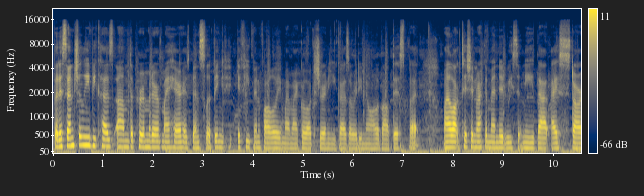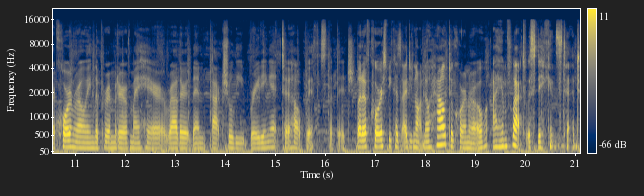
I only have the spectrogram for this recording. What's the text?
But essentially, because um, the perimeter of my hair has been slipping, if, if you've been following my Microlocs journey, you guys already know all about this, but my loctician recommended recently that I start cornrowing the perimeter of my hair rather than actually braiding it to help with slippage. But of course, because I do not know how to cornrow, I am flat twisting instead.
